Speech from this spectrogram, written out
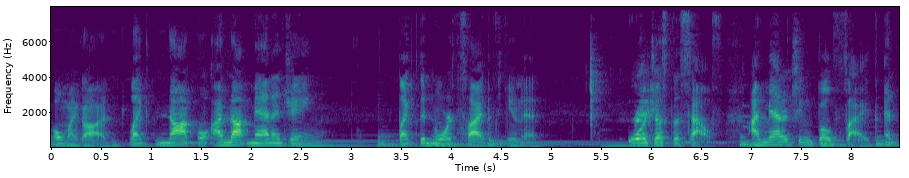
oh my god, like not I'm not managing like the north side of the unit or Right. just the south. I'm managing both sides and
